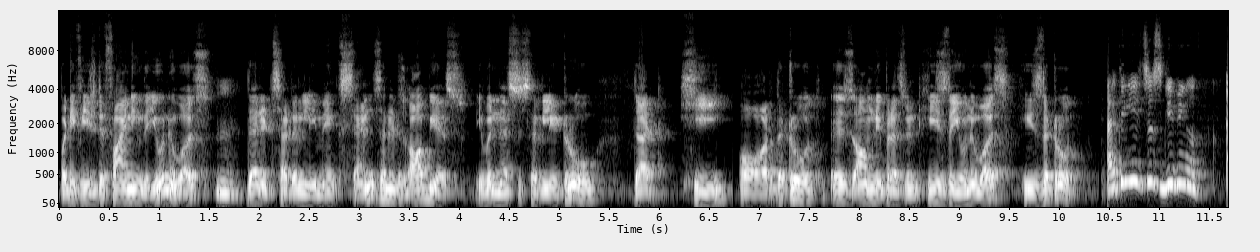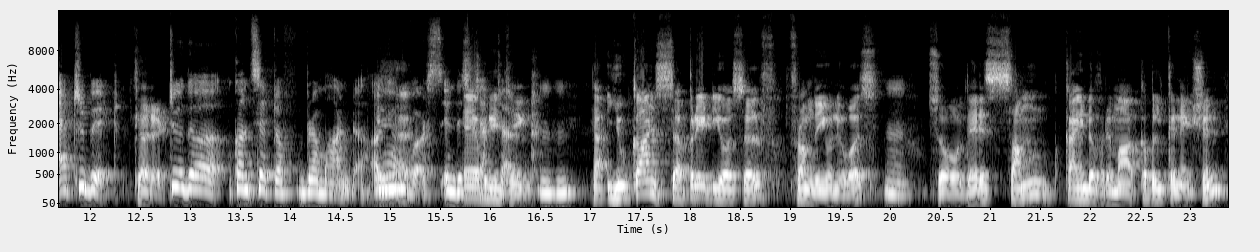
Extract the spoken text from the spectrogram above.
but if he's defining the universe, then it suddenly makes sense and it is obvious, even necessarily true, that he or the truth is omnipresent. He's the universe, he's the truth. I think he's just giving a attribute Correct. to the concept of Brahmanda or Yeah, universe in this everything. chapter. Mm-hmm. Yeah, you can't separate yourself from the universe. Hmm. So there is some kind of remarkable connection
